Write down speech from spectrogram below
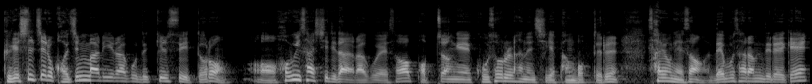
그게 실제로 거짓말이라고 느낄 수 있도록 어, 허위 사실이다라고 해서 법정에 고소를 하는 식의 방법들을 사용해서 내부 사람들에게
